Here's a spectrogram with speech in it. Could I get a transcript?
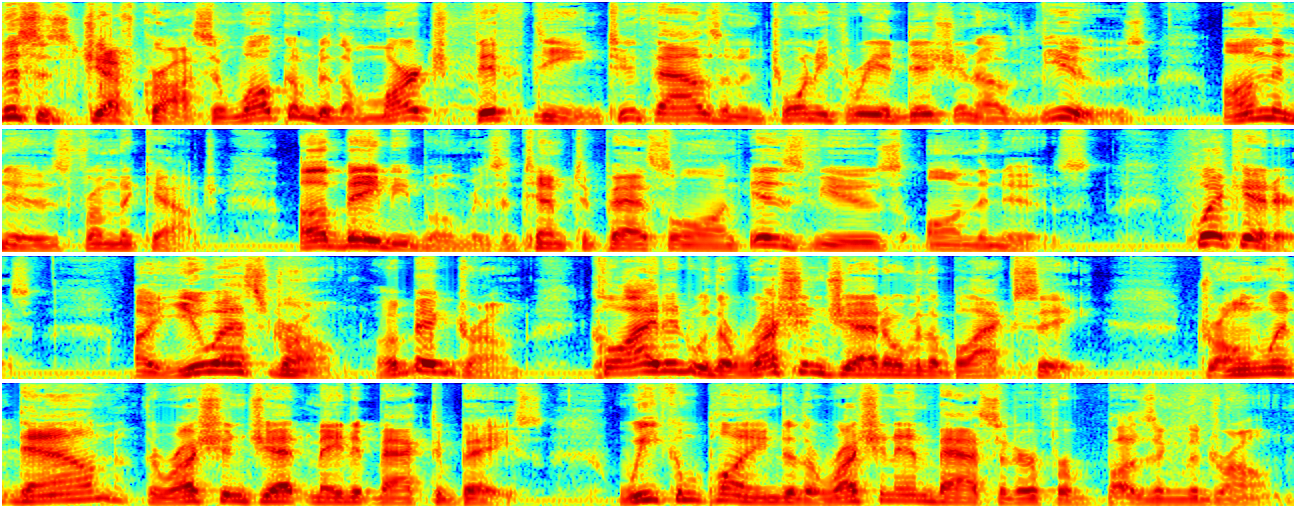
This is Jeff Cross, and welcome to the March 15, 2023 edition of Views on the News from the Couch, a baby boomer's attempt to pass along his views on the news. Quick hitters A U.S. drone, a big drone, collided with a Russian jet over the Black Sea. Drone went down, the Russian jet made it back to base. We complained to the Russian ambassador for buzzing the drone.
